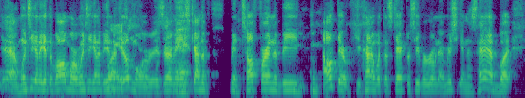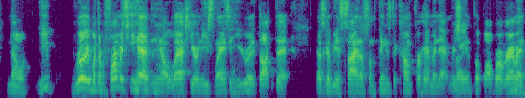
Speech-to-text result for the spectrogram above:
yeah, when's he going to get the ball more? When's he going to be right. in the field more? It's, I mean, Man. it's kind of been tough for him to be out there, kind of with the stacked receiver room that Michigan has had. But you know, he really with the performance he had, you know, last year in East Lansing, he really thought that that's going to be a sign of some things to come for him in that Michigan right. football program. And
